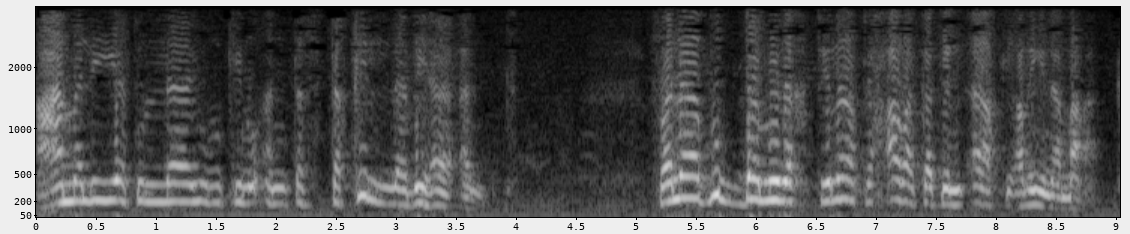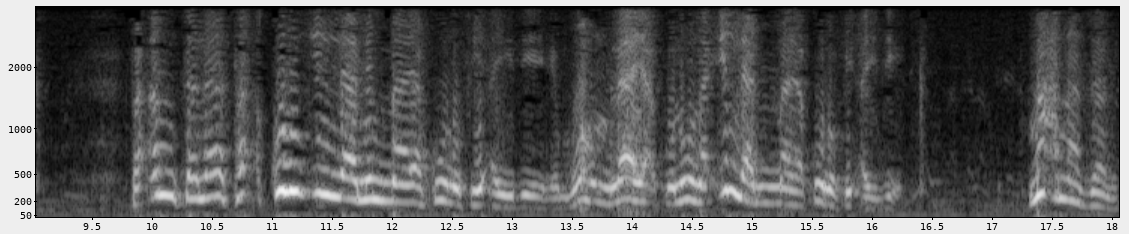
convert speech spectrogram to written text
عملية لا يمكن أن تستقل بها أنت. فلا بد من اختلاط حركة الآخرين معك. فأنت لا تأكل إلا مما يكون في أيديهم وهم لا يأكلون إلا مما يكون في أيديك. معنى ذلك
